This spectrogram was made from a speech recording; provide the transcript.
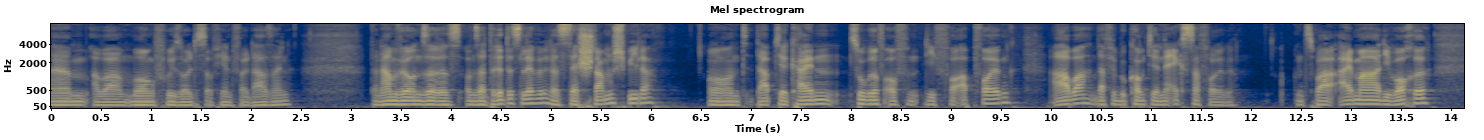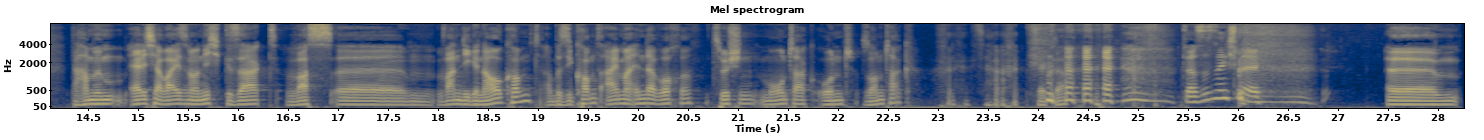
ähm, aber morgen früh sollte es auf jeden Fall da sein. Dann haben wir unseres, unser drittes Level, das ist der Stammspieler. Und da habt ihr keinen Zugriff auf die Vorabfolgen, aber dafür bekommt ihr eine extra Folge. Und zwar einmal die Woche. Da haben wir ehrlicherweise noch nicht gesagt, was, äh, wann die genau kommt, aber sie kommt einmal in der Woche zwischen Montag und Sonntag. Sehr klar. das ist nicht schlecht. ähm,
